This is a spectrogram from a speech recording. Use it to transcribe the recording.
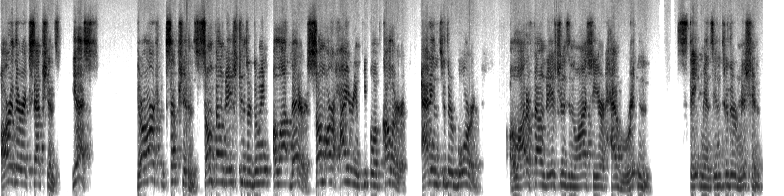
Are there exceptions? Yes, there are exceptions. Some foundations are doing a lot better. Some are hiring people of color, adding to their board a lot of foundations in the last year have written statements into their mission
